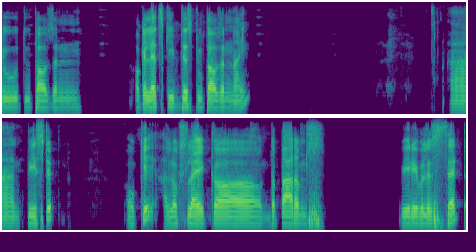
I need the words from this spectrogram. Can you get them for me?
to 2000 okay let's keep this 2009 and paste it. Okay looks like uh, the params variable is set.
